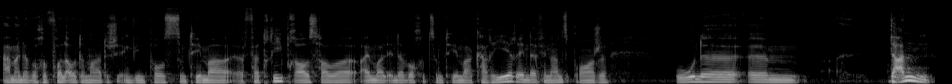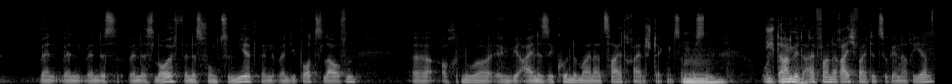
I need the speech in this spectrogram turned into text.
Einmal in der Woche vollautomatisch irgendwie einen Post zum Thema äh, Vertrieb raushaue, einmal in der Woche zum Thema Karriere in der Finanzbranche, ohne ähm, dann, wenn, wenn, wenn, das, wenn das läuft, wenn das funktioniert, wenn, wenn die Bots laufen, äh, auch nur irgendwie eine Sekunde meiner Zeit reinstecken zu müssen mhm. und damit einfach eine Reichweite zu generieren.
